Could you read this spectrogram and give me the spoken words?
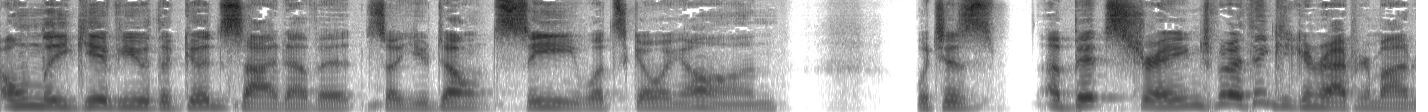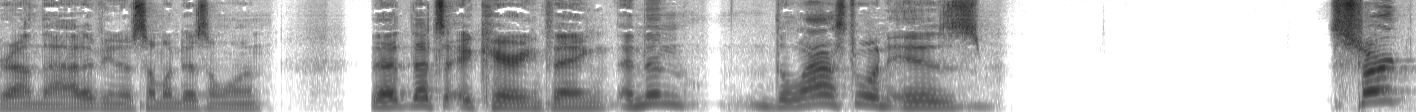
only give you the good side of it, so you don't see what's going on," which is a bit strange. But I think you can wrap your mind around that if you know someone doesn't want that. That's a caring thing. And then the last one is start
